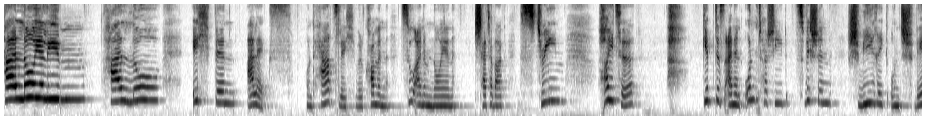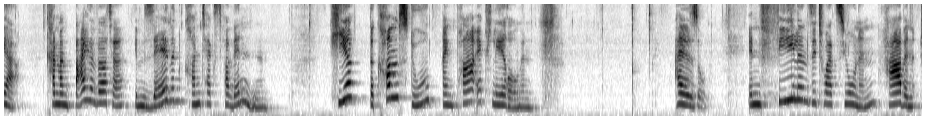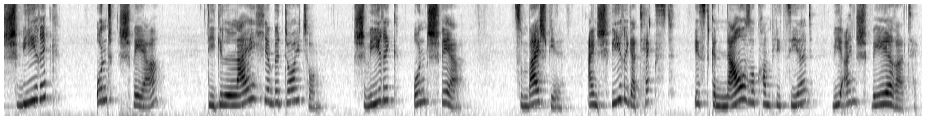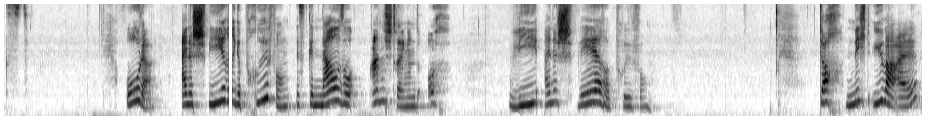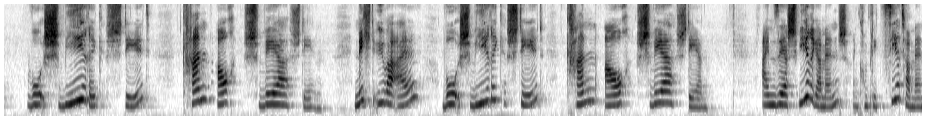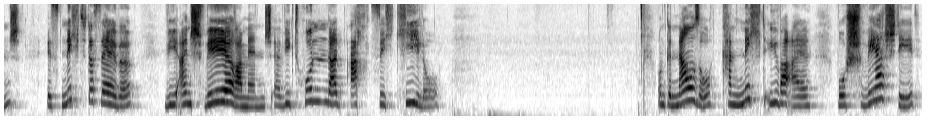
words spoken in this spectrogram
Hallo ihr Lieben, hallo, ich bin Alex und herzlich willkommen zu einem neuen Chatterbug Stream. Heute gibt es einen Unterschied zwischen schwierig und schwer kann man beide Wörter im selben Kontext verwenden. Hier bekommst du ein paar Erklärungen. Also, in vielen Situationen haben schwierig und schwer die gleiche Bedeutung. Schwierig und schwer. Zum Beispiel ein schwieriger Text ist genauso kompliziert wie ein schwerer Text. Oder eine schwierige Prüfung ist genauso anstrengend och, wie eine schwere Prüfung. Doch nicht überall, wo schwierig steht, kann auch schwer stehen. Nicht überall, wo schwierig steht, kann auch schwer stehen. Ein sehr schwieriger Mensch, ein komplizierter Mensch, ist nicht dasselbe wie ein schwerer Mensch. Er wiegt 180 Kilo. Und genauso kann nicht überall wo schwer steht,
